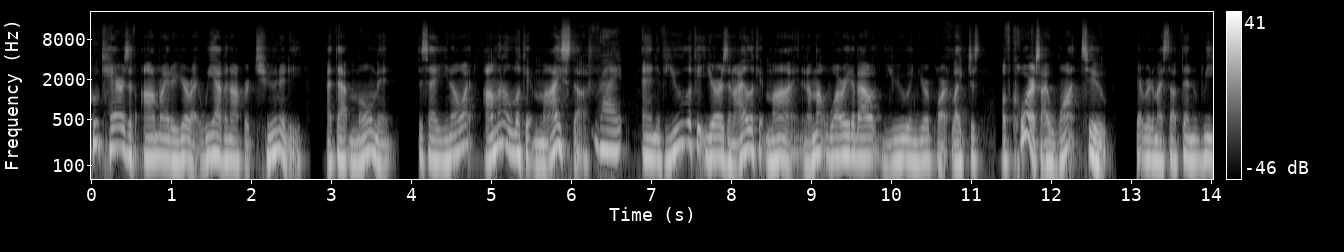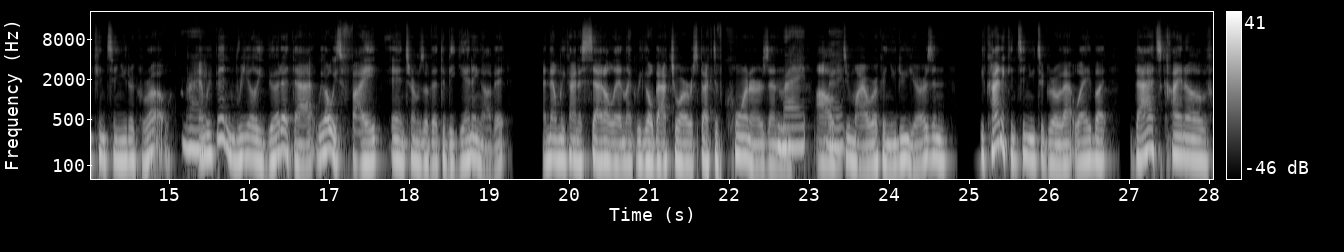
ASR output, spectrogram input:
who cares if I'm right or you're right? We have an opportunity at that moment to say, you know what? I'm going to look at my stuff. Right. And if you look at yours and I look at mine, and I'm not worried about you and your part, like just, of course, I want to get rid of myself, then we continue to grow. Right. And we've been really good at that. We always fight in terms of at the beginning of it. And then we kind of settle in, like we go back to our respective corners and Right, I'll right. do my work and you do yours. And we kind of continue to grow that way. But that's kind of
